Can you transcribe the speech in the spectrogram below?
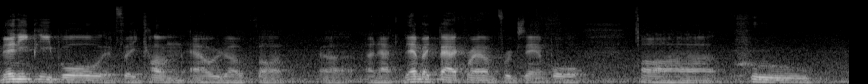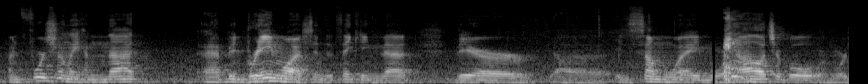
many people, if they come out of uh, uh, an academic background, for example, uh, who unfortunately have not have been brainwashed into thinking that they're uh, in some way more knowledgeable or more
